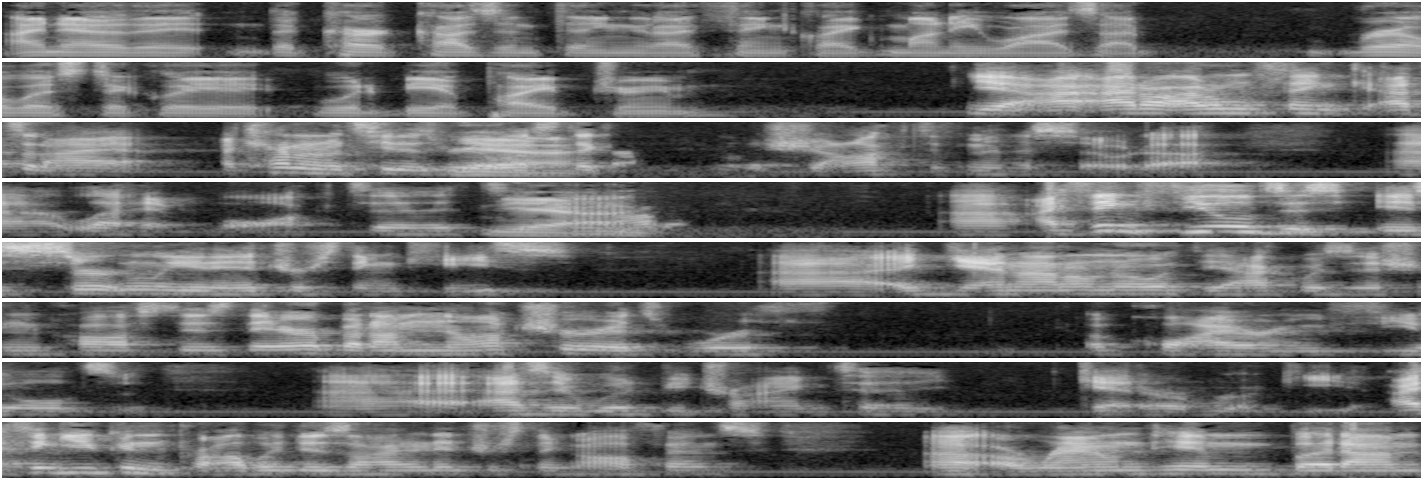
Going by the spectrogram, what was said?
I know that the Kirk Cousin thing? That I think like money wise, I realistically would be a pipe dream. Yeah, I, I, don't. I don't think that's an. I. I kind of don't see it as realistic. Yeah. I'm shocked if Minnesota uh, let him walk. To, to yeah. Uh, I think Fields is is certainly an interesting case Uh, again, I don't know what the acquisition cost is there, but I'm not sure it's worth acquiring Fields uh, as it would be trying to get a rookie. I think you can probably design an interesting offense uh, around him, but I'm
